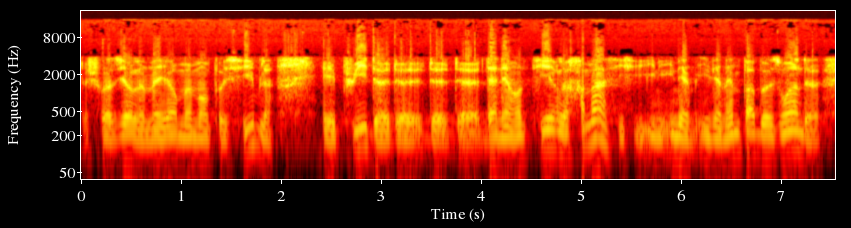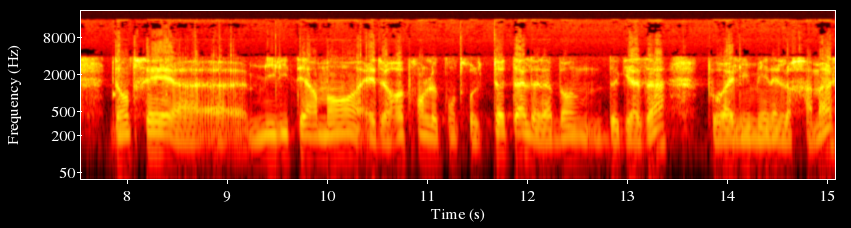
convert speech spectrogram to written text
de choisir le meilleur moment possible et puis d'anéantir le Hamas. Il, il n'est même pas besoin d'entrer euh, militairement et de reprendre le contrôle total de la bande de Gaza pour éliminer le Hamas.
